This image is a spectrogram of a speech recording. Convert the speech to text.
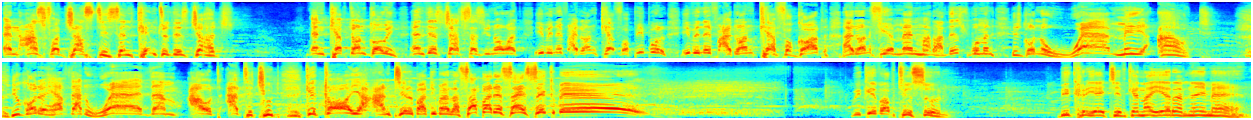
and asked for justice and came to this judge and kept on going. And this judge says, You know what? Even if I don't care for people, even if I don't care for God, I don't fear men, man. This woman is going to wear me out. You got to have that wear them out attitude. Get until Somebody say, Sick me. We give up too soon. Be creative. Can I hear an amen?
